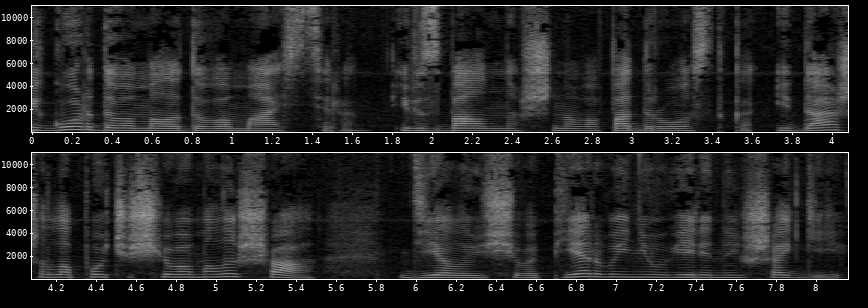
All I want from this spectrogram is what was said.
и гордого молодого мастера, и взбалмошного подростка, и даже лопочущего малыша, делающего первые неуверенные шаги.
